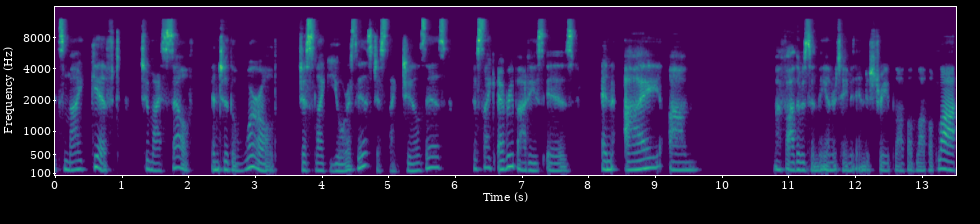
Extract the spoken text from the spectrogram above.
It's my gift to myself and to the world, just like yours is, just like Jill's is, just like everybody's is. And I, um, my father was in the entertainment industry, blah, blah, blah, blah, blah.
